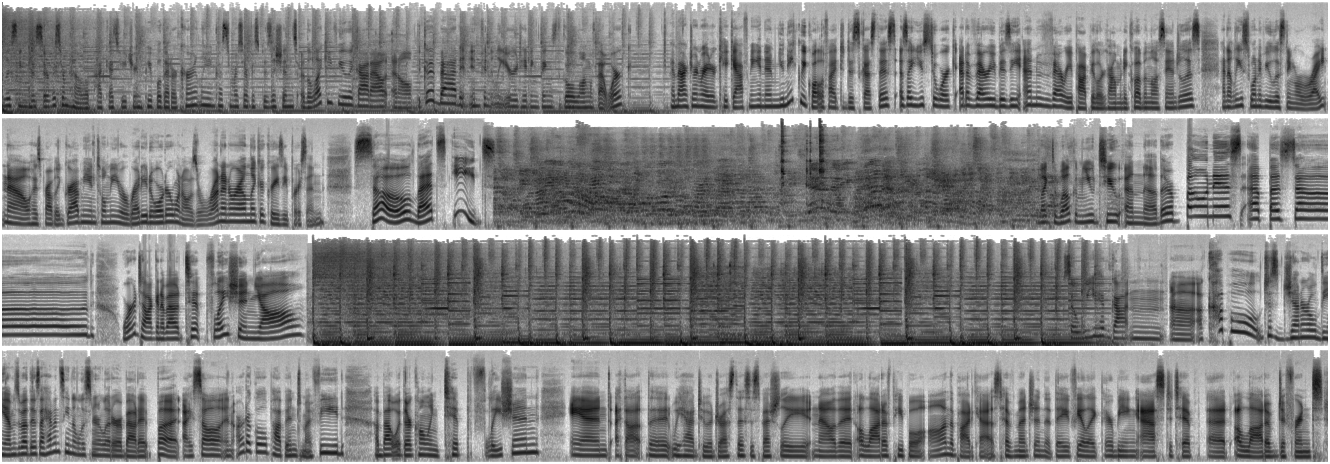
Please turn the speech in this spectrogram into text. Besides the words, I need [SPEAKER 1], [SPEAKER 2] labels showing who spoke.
[SPEAKER 1] You're listening to Service from Hell, a podcast featuring people that are currently in customer service positions or the lucky few that got out and all the good, bad, and infinitely irritating things that go along with that work. I'm actor and writer Kate Gaffney, and I'm uniquely qualified to discuss this as I used to work at a very busy and very popular comedy club in Los Angeles. And at least one of you listening right now has probably grabbed me and told me you were ready to order when I was running around like a crazy person. So let's eat. I'd like to welcome you to another bonus episode. We're talking about tipflation, y'all. Have gotten uh, a couple just general DMs about this. I haven't seen a listener letter about it, but I saw an article pop into my feed about what they're calling tipflation, and I thought that we had to address this, especially now that a lot of people on the podcast have mentioned that they feel like they're being asked to tip at a lot of different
